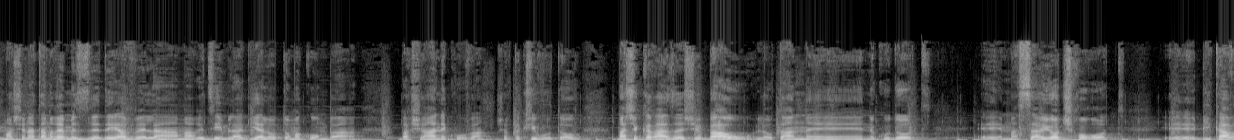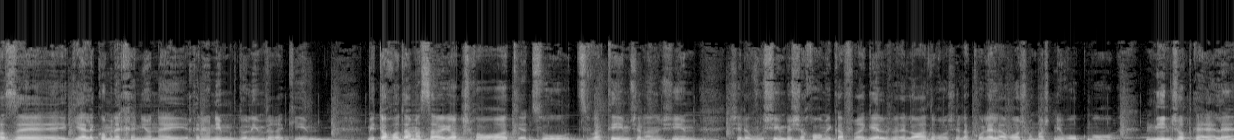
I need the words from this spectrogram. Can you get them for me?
מה שנתן רמז די עבה למעריצים להגיע לאותו מקום. בשעה הנקובה. עכשיו תקשיבו טוב, מה שקרה זה שבאו לאותן נקודות משאיות שחורות, אה, בעיקר זה הגיע לכל מיני חניוני, חניונים גדולים וריקים. מתוך אותן משאיות שחורות יצאו צוותים של אנשים שלבושים בשחור מכף רגל ולא עד ראש, אלא כולל הראש, ממש נראו כמו נינג'ות כאלה.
